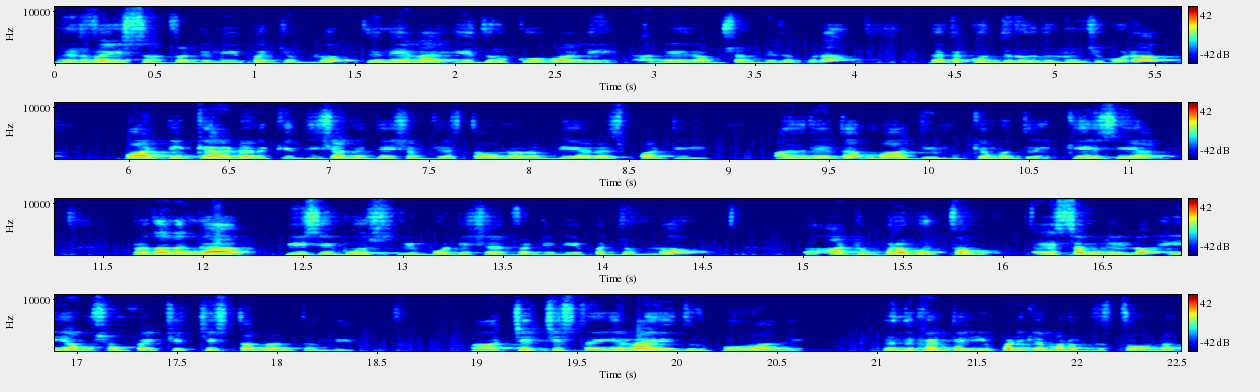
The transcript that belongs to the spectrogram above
నిర్వహిస్తున్నటువంటి నేపథ్యంలో దీన్ని ఎలా ఎదుర్కోవాలి అనే అంశం మీద కూడా గత కొద్ది రోజుల నుంచి కూడా పార్టీ క్యాడర్కి దిశానిర్దేశం చేస్తా ఉన్నారు బీఆర్ఎస్ పార్టీ అధినేత మాజీ ముఖ్యమంత్రి కేసీఆర్. ప్రధానంగా పీసీ ఘోష్ రిపోర్ట్ ఇచ్చినటువంటి నేపథ్యంలో అటు ప్రభుత్వం అసెంబ్లీలో ఈ అంశంపై చర్చిస్తానంటుంది. చర్చిస్తే ఎలా ఎదుర్కోవాలి? ఎందుకంటే ఇప్పటికే మనం చూస్తూ ఉన్నాం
